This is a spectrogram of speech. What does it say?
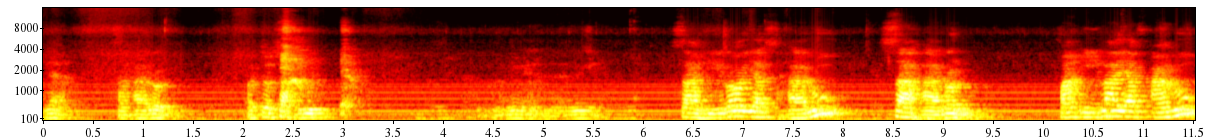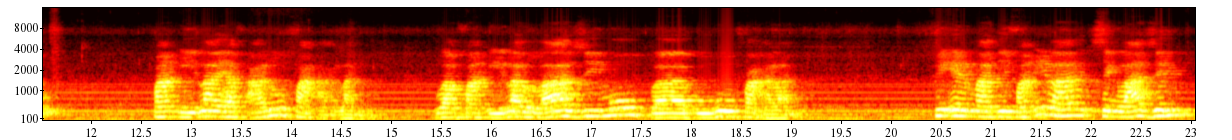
Ya saharon. Ojo sahrun sahiro yasharu saharon fa'ila yaf'alu fa'ila yaf'alu fa'alan. Wa fa'ila lazimu babuhu fa'alan. Fi'il madi fa'ila sing lazim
